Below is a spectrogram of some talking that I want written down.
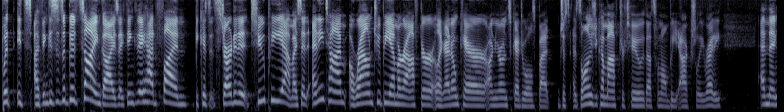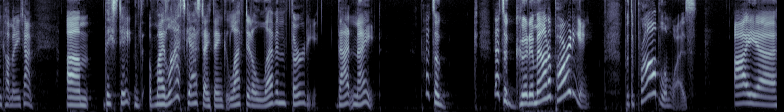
But it's I think this is a good sign, guys. I think they had fun because it started at 2 p.m. I said anytime around 2 p.m. or after, like I don't care on your own schedules, but just as long as you come after 2, that's when I'll be actually ready. And then come anytime. Um, they stayed my last guest, I think, left at 11:30 that night. That's a that's a good amount of partying. But the problem was I uh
